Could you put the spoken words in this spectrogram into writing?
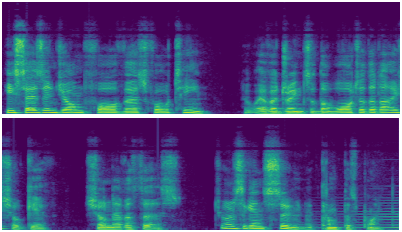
He says in John 4, verse 14, Whoever drinks of the water that I shall give shall never thirst. Join us again soon at Compass Point.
